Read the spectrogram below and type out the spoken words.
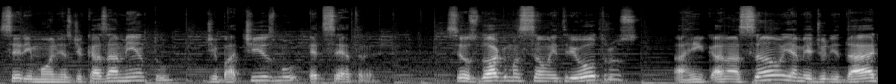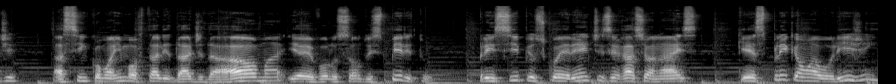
cerimônias de casamento, de batismo, etc. Seus dogmas são, entre outros, a reencarnação e a mediunidade, assim como a imortalidade da alma e a evolução do espírito, princípios coerentes e racionais que explicam a origem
